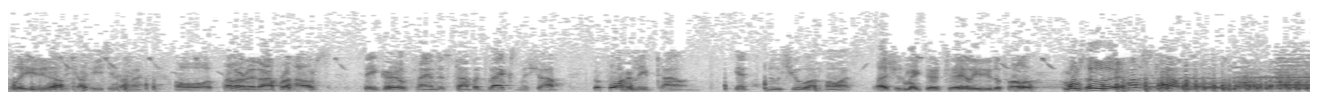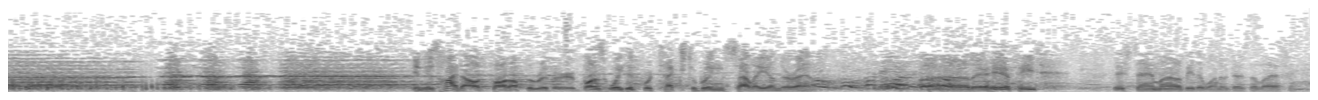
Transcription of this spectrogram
Well, easy now. Easy now. Oh, a feller at Opera House. Say girl planned to stop at blacksmith shop before her leave town. Get new shoe on horse. I should make their trail easy to follow. Come on, Silver. Come up, Scout. In his hideout far up the river, Buzz waited for Tex to bring Sally and her aunt. Ah, they're here, Pete. This time I'll be the one who does the laughing.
